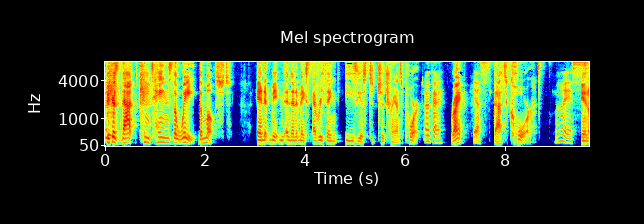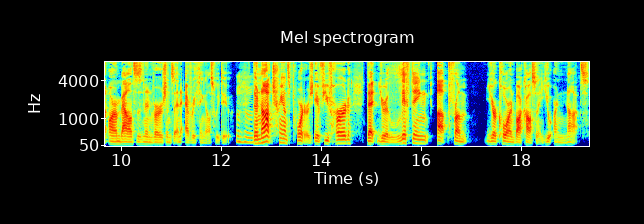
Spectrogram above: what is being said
because that contains the weight the most. And it and then it makes everything easiest to, to transport, Okay. right? Yes. That's core Nice. in arm balances and inversions and everything else we do. hmm They're not transporters. If you've heard that you're lifting up from your core in Bakasana, you are not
